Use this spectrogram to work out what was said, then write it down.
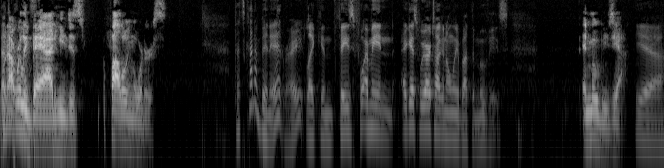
Well, That- not really bad. He just following orders. That's kind of been it, right? Like in Phase Four. I mean, I guess we are talking only about the movies. In movies, yeah. Yeah.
